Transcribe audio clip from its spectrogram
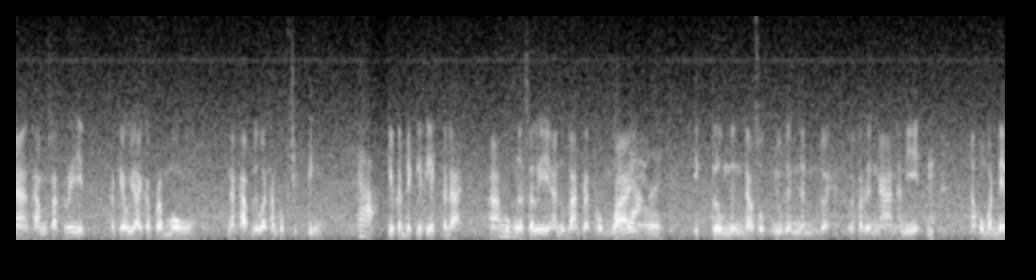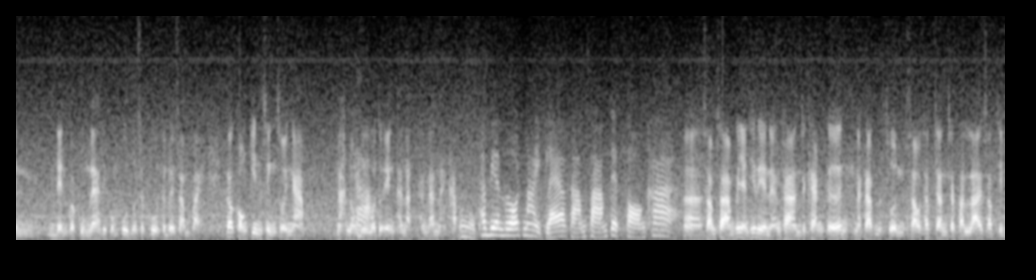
นะทำซักรีดสเกลใหญ่ก็ประมงนะครับ หรือว่าทำพวกชิปปิ้งค่ะเกี่ยวกับเด็กเล็ก ๆ ก็ได้อ่าอืมพวกเนอร์เซอรี่อนุบาลประถมหลายวัยอย่างเลยอีกกลุ่มหนึ่งดาวศุกร์อยู่เรือนเงินด้วย แล้วก็เรือนงานอันนี้อ่าผมว่าเด่นเด่นกว่ากลุ่มแรกที่ผมพูดเมื่อสักครู่ซะด้วยซ้ำไป ก็ของกินสิ่งสวยงาม นะลองดูค่ะว่าตัวเองถนัดทางด้านไหนครับอืมทะเบียนรถมาอีกแล้ว 3372 ค่ะสามสามก็อย่างที่เรียนในอังคารจะแข็งเกินนะครับ ส่วนเสาทับจันทร์จะพันร้ายทรัพย์สิน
